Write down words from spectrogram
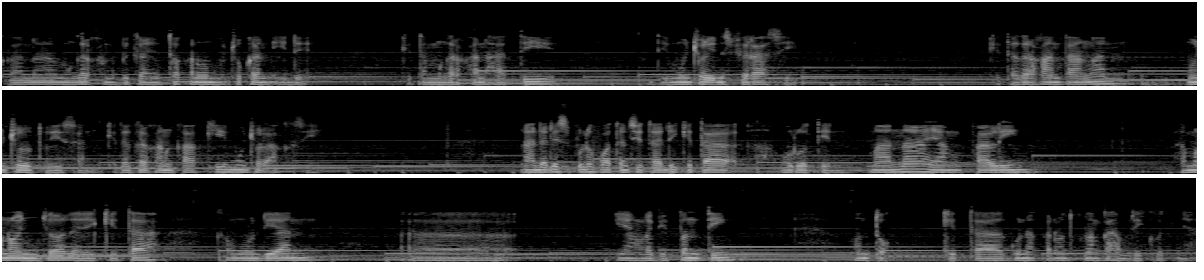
karena menggerakkan pikiran itu akan memunculkan ide kita menggerakkan hati nanti muncul inspirasi. Kita gerakan tangan muncul tulisan. Kita gerakan kaki muncul aksi. Nah dari 10 potensi tadi kita urutin. Mana yang paling menonjol dari kita kemudian eh, yang lebih penting untuk kita gunakan untuk langkah berikutnya.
